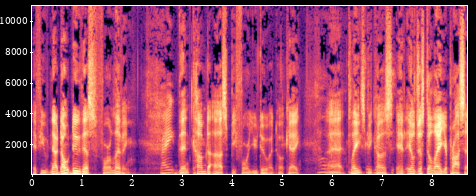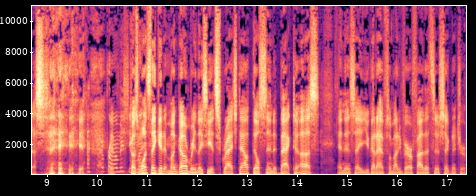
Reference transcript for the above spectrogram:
If you don't do this for a living, right? then come to us before you do it, okay? Oh, uh, please, because it, it'll just delay your process. I promise you. Because once they get it Montgomery and they see it scratched out, they'll send it back to us and then say, you got to have somebody verify that's their signature.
